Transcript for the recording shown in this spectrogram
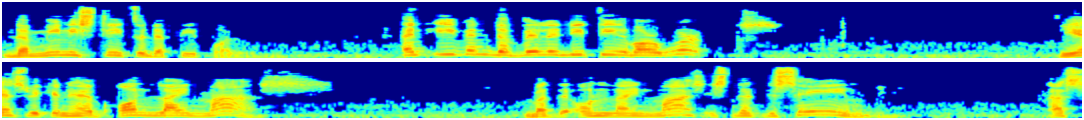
the ministry to the people and even the validity of our works? Yes, we can have online mass, but the online mass is not the same as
